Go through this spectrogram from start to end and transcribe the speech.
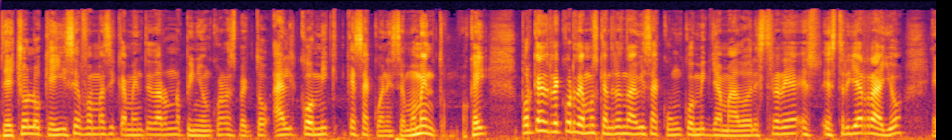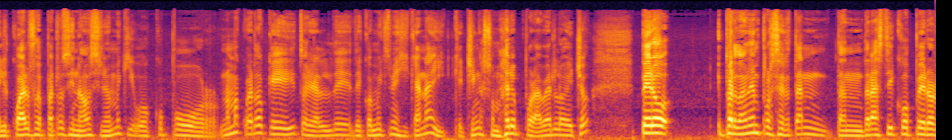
De hecho, lo que hice fue básicamente dar una opinión con respecto al cómic que sacó en ese momento, ¿ok? Porque recordemos que Andrés Navi sacó un cómic llamado El Estrella, Rayo, el cual fue patrocinado, si no me equivoco, por. No me acuerdo qué editorial de, cómics mexicana y que chinga su madre por haberlo hecho. Pero perdonen por ser tan, tan drástico, pero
